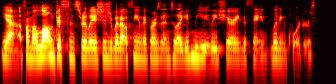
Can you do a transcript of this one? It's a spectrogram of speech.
yeah, from a long distance relationship without seeing the person to like immediately sharing the same living quarters.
